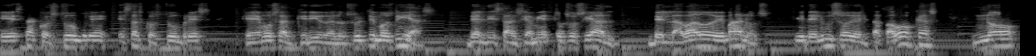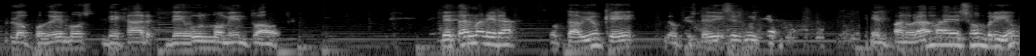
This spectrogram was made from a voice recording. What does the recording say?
esta costumbre, estas costumbres que hemos adquirido en los últimos días del distanciamiento social, del lavado de manos y del uso del tapabocas, no lo podemos dejar de un momento a otro. De tal manera, Octavio, que lo que usted dice es muy cierto. El panorama es sombrío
